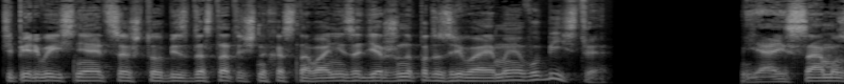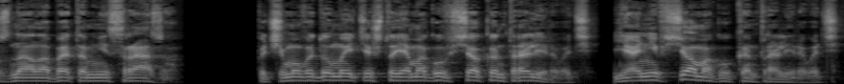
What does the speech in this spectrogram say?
Теперь выясняется, что без достаточных оснований задержана подозреваемая в убийстве. Я и сам узнал об этом не сразу. Почему вы думаете, что я могу все контролировать? Я не все могу контролировать.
